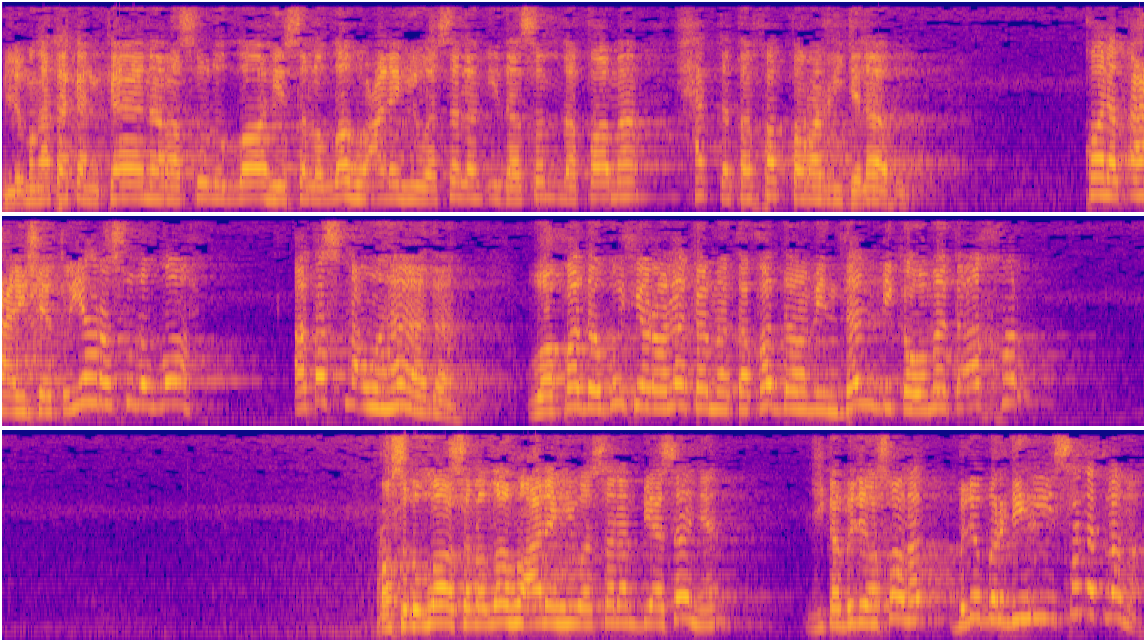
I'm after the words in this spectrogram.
beliau mengatakan kana Rasulullah sallallahu alaihi wasallam idza shalla qama hatta tafattara rijlahu. Qalat Aisyah ya Rasulullah atasna'u hadha wa qad ghufira laka ma taqaddama min dhanbika wa ma ta'akhkhar. Rasulullah sallallahu alaihi wasallam biasanya jika beliau salat beliau berdiri sangat lama.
